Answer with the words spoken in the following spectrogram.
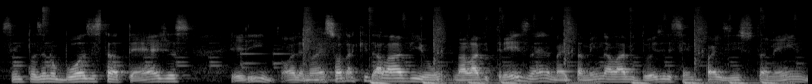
sempre fazendo boas estratégias ele, olha, não é só daqui da Live 1, na Live 3, né? Mas também na Live 2 ele sempre faz isso também.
